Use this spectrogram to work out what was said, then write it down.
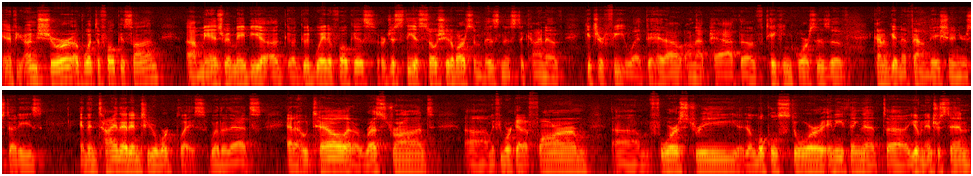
And if you're unsure of what to focus on, uh, management may be a, a good way to focus, or just the associate of arts in business to kind of get your feet wet to head out on that path of taking courses, of kind of getting a foundation in your studies, and then tying that into your workplace, whether that's at a hotel, at a restaurant, um, if you work at a farm, um, forestry, a local store, anything that uh, you have an interest in,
